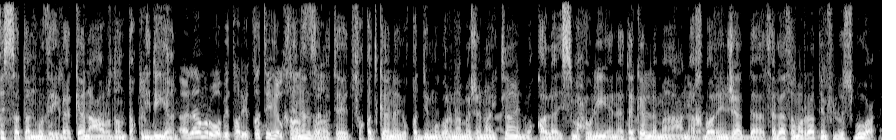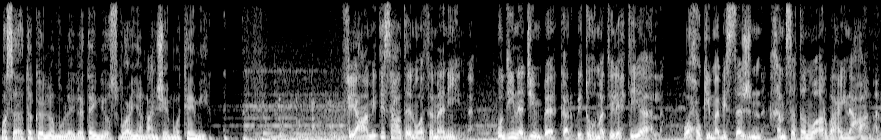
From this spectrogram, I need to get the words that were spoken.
قصة مذهلة. كان عرضا تقليديا. الأمر وبطريقته الخاصة. تنازل تيد فقد كان يقدم برنامج Nightline وقال اسمحوا لي أن أتكلم عن أخبار جادة ثلاث مرات في الأسبوع وسأتكلم ليلتين أسبوعيا عن جيم وتيمي في عام 89 أدين جيم بيكر بتهمة الاحتيال. وحكم بالسجن 45 عاماً.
